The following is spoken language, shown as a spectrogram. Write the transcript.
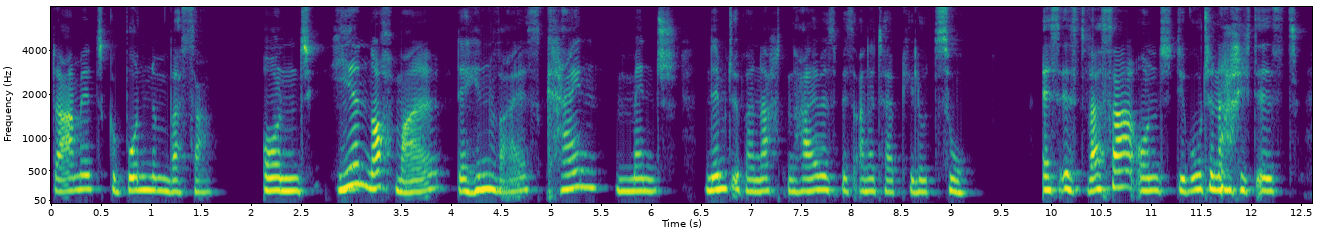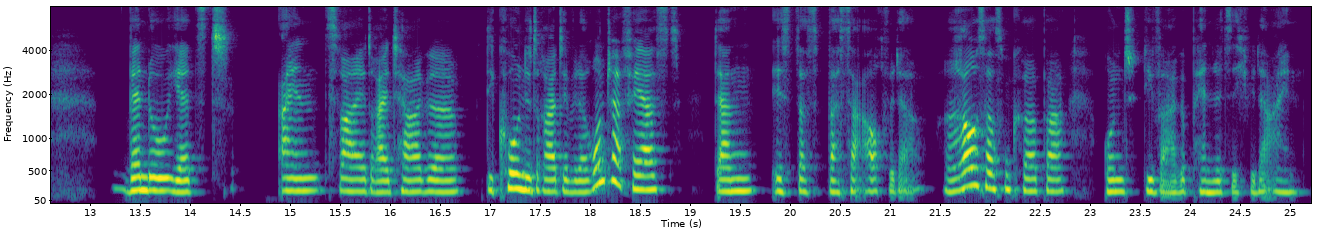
damit gebundenem Wasser. Und hier nochmal der Hinweis, kein Mensch nimmt über Nacht ein halbes bis anderthalb Kilo zu. Es ist Wasser und die gute Nachricht ist, wenn du jetzt ein, zwei, drei Tage die Kohlenhydrate wieder runterfährst, dann ist das Wasser auch wieder raus aus dem Körper und die Waage pendelt sich wieder ein.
